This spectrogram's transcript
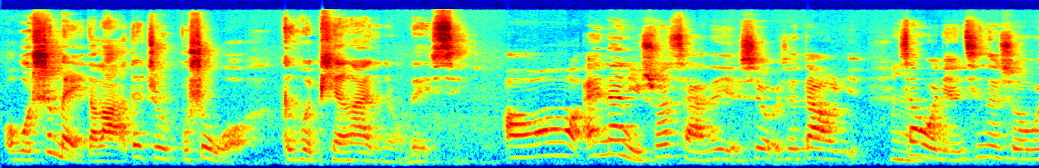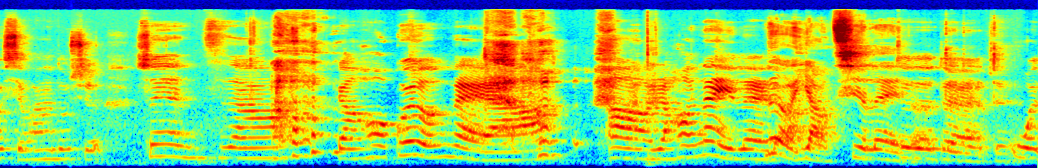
哦我是美的啦，但就是不是我更会偏爱的那种类型。哦，哎，那你说起来的，也是有一些道理。像我年轻的时候，我喜欢的都是孙燕姿啊，然后龟纶镁啊，啊，然后那一类的。那种氧气类对的，对对对我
